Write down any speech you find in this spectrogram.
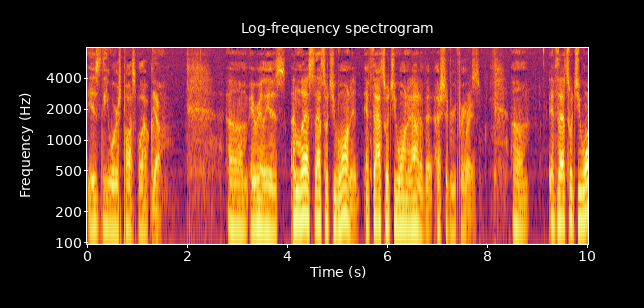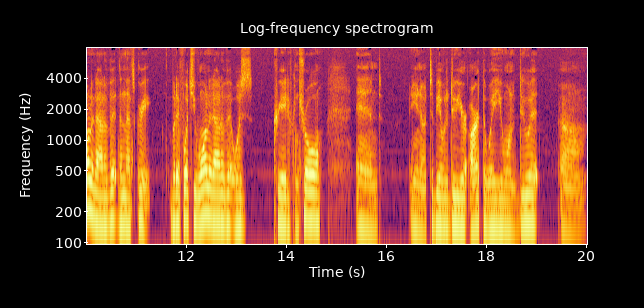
is the worst possible outcome. yeah Um, it really is. Unless that's what you wanted. If that's what you wanted out of it, I should rephrase. Um, if that's what you wanted out of it, then that's great. But if what you wanted out of it was creative control and, you know, to be able to do your art the way you want to do it, um,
